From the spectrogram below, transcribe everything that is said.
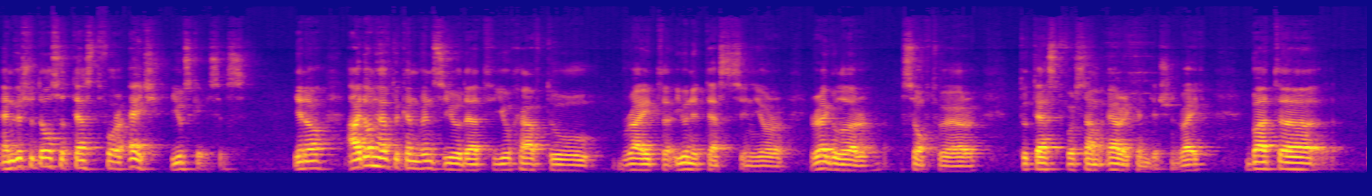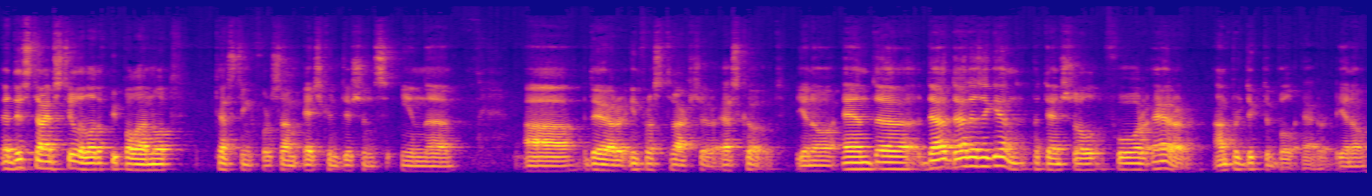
and we should also test for edge use cases. You know, I don't have to convince you that you have to write uh, unit tests in your regular software to test for some error condition, right? But uh, at this time, still a lot of people are not testing for some edge conditions in uh, their infrastructure as code, you know, and uh, that that is again potential for error, unpredictable error, you know.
